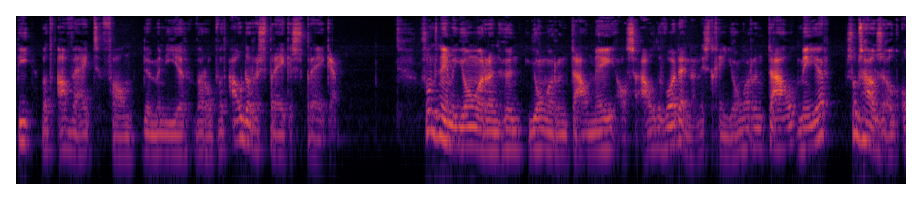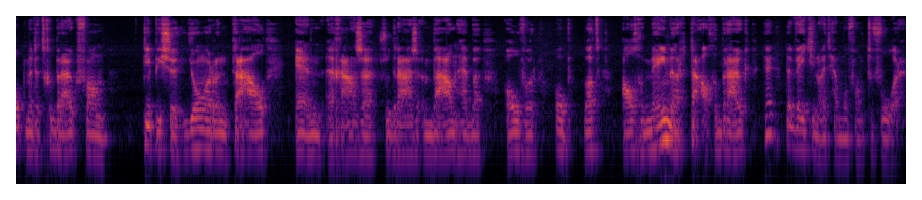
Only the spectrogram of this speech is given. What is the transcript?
die wat afwijkt van de manier waarop wat oudere sprekers spreken. Soms nemen jongeren hun jongerentaal mee als ze ouder worden en dan is het geen jongerentaal meer. Soms houden ze ook op met het gebruik van typische jongerentaal en eh, gaan ze, zodra ze een baan hebben, over op wat algemener taalgebruik. Hè? Daar weet je nooit helemaal van tevoren.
